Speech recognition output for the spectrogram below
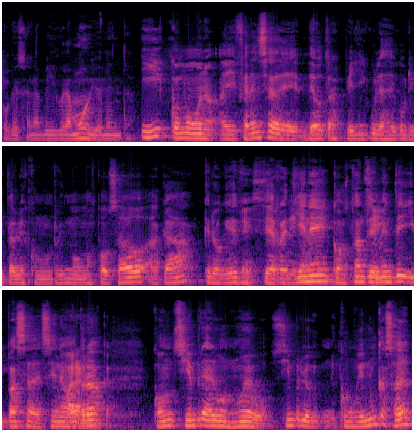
porque es una película muy violenta. Y como, bueno, a diferencia de, de otras películas de Kubrick, tal vez con un ritmo más pausado, acá creo que Es te retiene dinámico, constantemente y pasa de escena No a otra nunca. con siempre algo nuevo. Siempre lo que- como que nunca sabes,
